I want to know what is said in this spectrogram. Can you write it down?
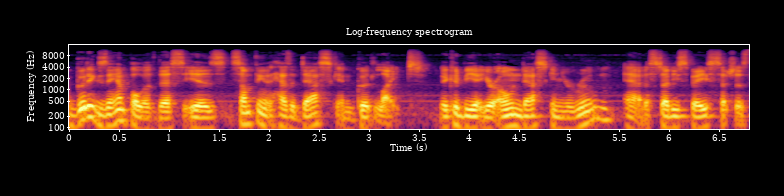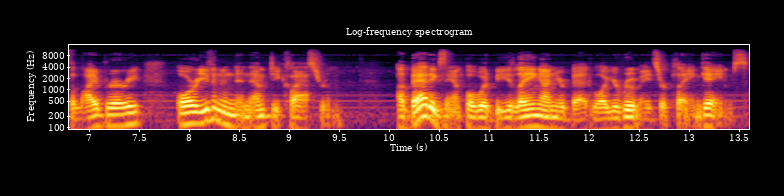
A good example of this is something that has a desk and good light. It could be at your own desk in your room, at a study space such as the library, or even in an empty classroom. A bad example would be laying on your bed while your roommates are playing games.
